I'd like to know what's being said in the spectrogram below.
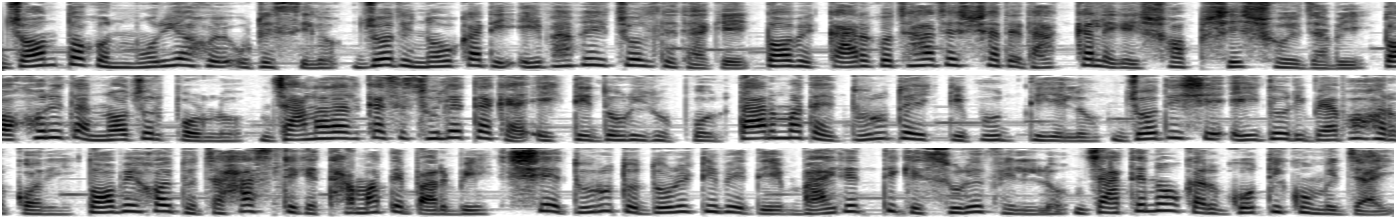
জন তখন মরিয়া হয়ে উঠেছিল, যদি নৌকাটি এভাবেই চলতে থাকে, তবে কার্গো জাহাজের সাথে ধাক্কা লেগে সব শেষ হয়ে যাবে। তখনই তার নজর পড়ল, জানালার কাছে ঝুলে থাকা একটি দড়ির উপর। তার মাথায় দ্রুত একটি বুদ্ধি এলো। যদি সে এই দড়ি ব্যবহার করে, তবে হয়তো জাহাজটিকে থামাতে পারবে। সে দ্রুত দড়িটি বেঁধে বাইরের দিকে ছুড়ে ফেলল, যাতে নৌকার গতি কমে যায়।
